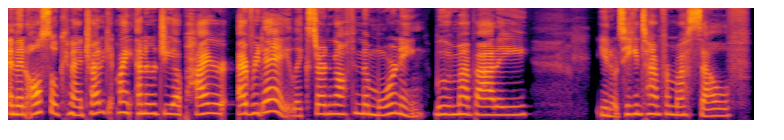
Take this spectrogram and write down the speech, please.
And then also, can I try to get my energy up higher every day, like starting off in the morning, moving my body, you know, taking time for myself?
